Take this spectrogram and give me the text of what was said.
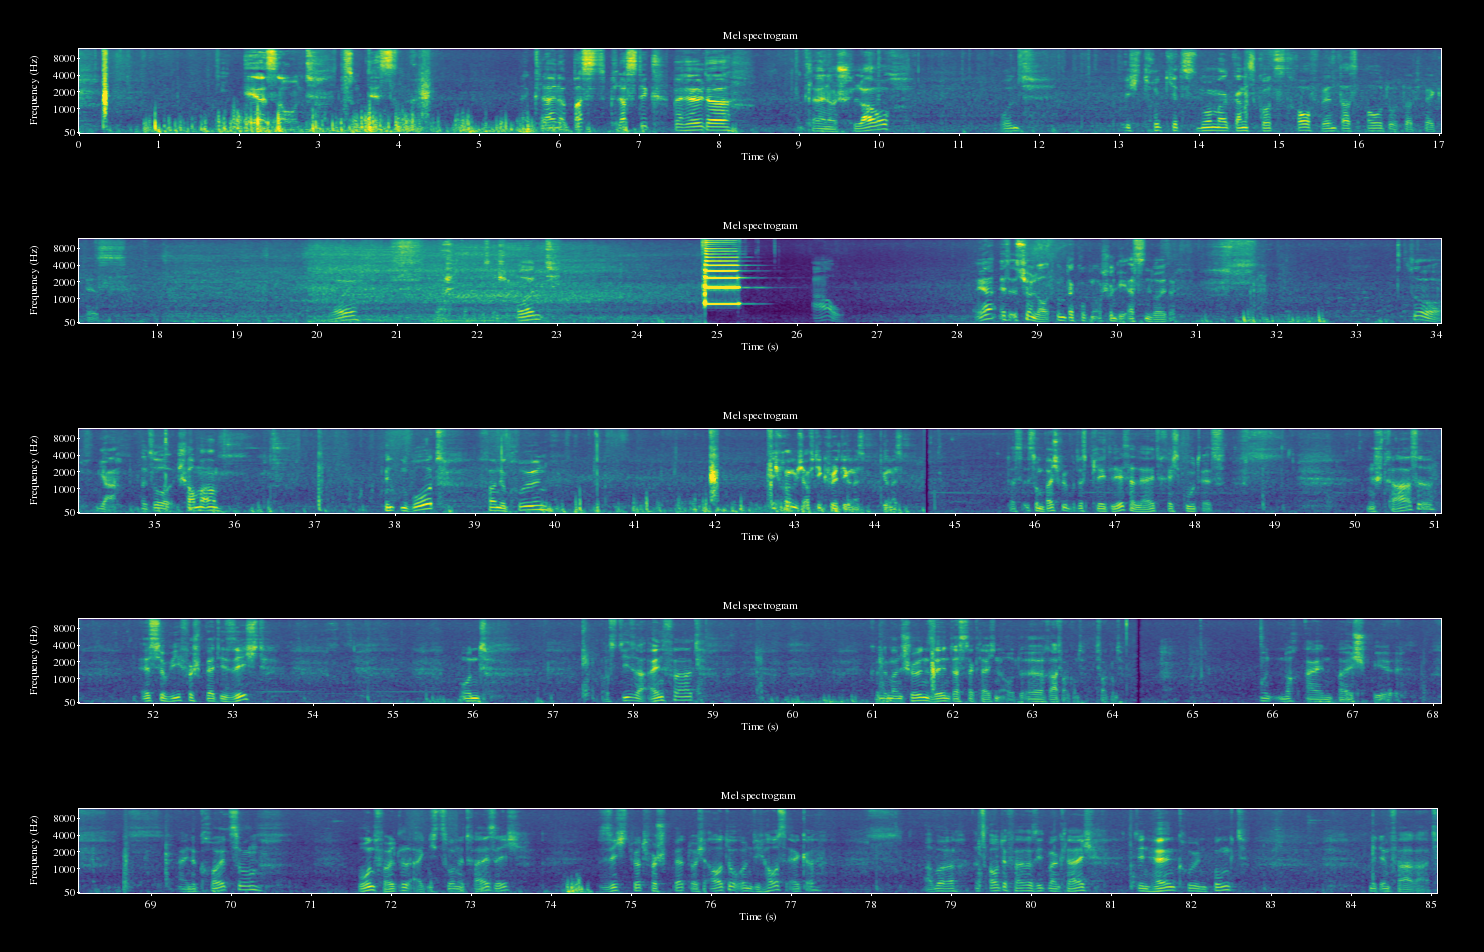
die Air Sound zu testen kleiner Bastplastikbehälter, ein kleiner Schlauch und ich drücke jetzt nur mal ganz kurz drauf, wenn das Auto dort weg ist. So. Ja, und Au. Ja, es ist schon laut und da gucken auch schon die ersten Leute. So, ja, also schau mal, hinten rot, vorne grün. Ich freue mich auf die Criticals. Das ist zum Beispiel, wo das Plate Laserlight recht gut ist. Eine Straße, SUV versperrt die Sicht und aus dieser Einfahrt könnte man schön sehen, dass da gleich ein Auto, äh, Radfahrer kommt. Und noch ein Beispiel. Kreuzung, Wohnviertel, eigentlich Zone 30. Sicht wird versperrt durch Auto und die Hausecke. Aber als Autofahrer sieht man gleich den hellen grünen Punkt mit dem Fahrrad.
